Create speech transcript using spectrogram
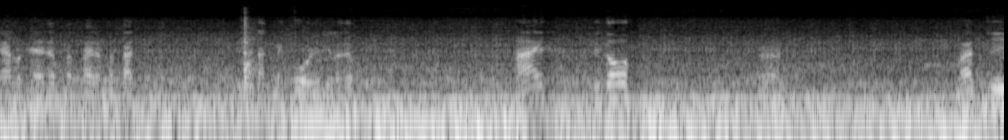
งานรถแท้ครับมัดไฟแล้วมัดตักตักไม่โครอยู่นี่แล้วครับไอ้พี่โกเออมาที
